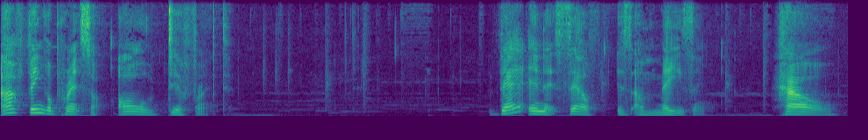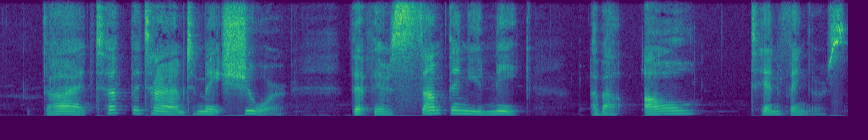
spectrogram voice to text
Our fingerprints are all different. That in itself is amazing. How God took the time to make sure that there's something unique about all 10 fingers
